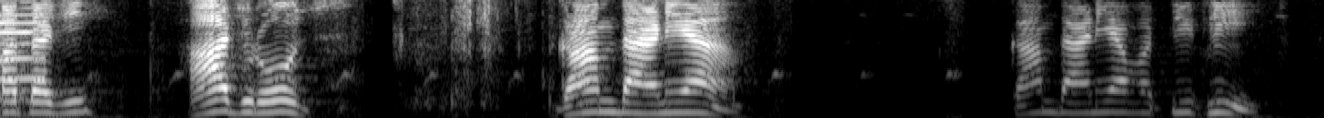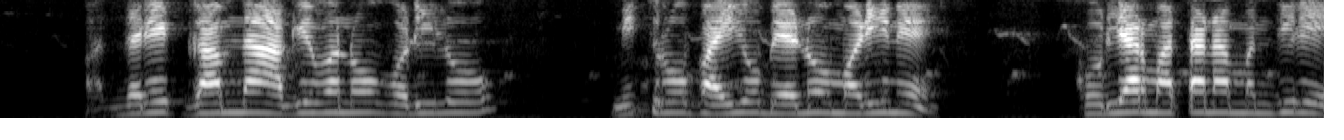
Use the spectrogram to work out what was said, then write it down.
માતાજી, આજ રોજ ગામ દાણિયા ગામ દાણિયા વતીથી દરેક ગામના આગેવાનો, વડીલો, મિત્રો, ભાઈઓ, બહેનો મળીને ખોડિયાર માતાના મંદિરે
